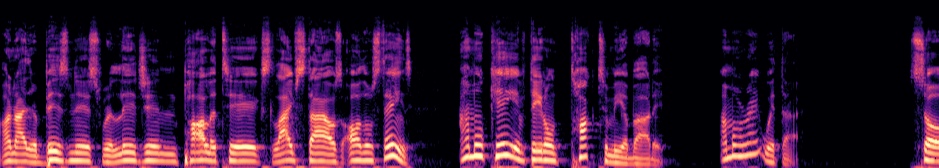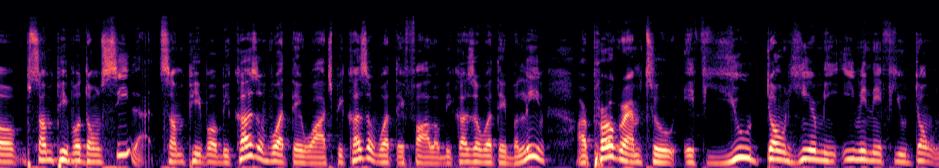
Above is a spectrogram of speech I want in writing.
on either business, religion, politics, lifestyles, all those things. I'm okay if they don't talk to me about it. I'm all right with that. So some people don't see that. Some people, because of what they watch, because of what they follow, because of what they believe, are programmed to if you don't hear me, even if you don't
